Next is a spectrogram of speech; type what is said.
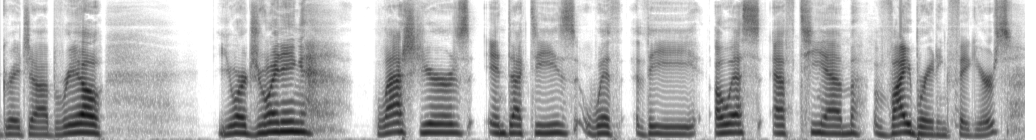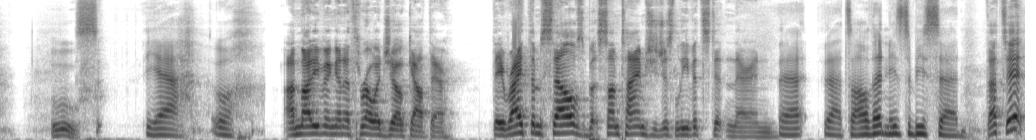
Great job. Riho, you are joining last year's inductees with the OSFTM vibrating figures. Ooh. Yeah. Ugh. I'm not even going to throw a joke out there. They write themselves, but sometimes you just leave it sitting there and That, that's all that needs to be said. that's it.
